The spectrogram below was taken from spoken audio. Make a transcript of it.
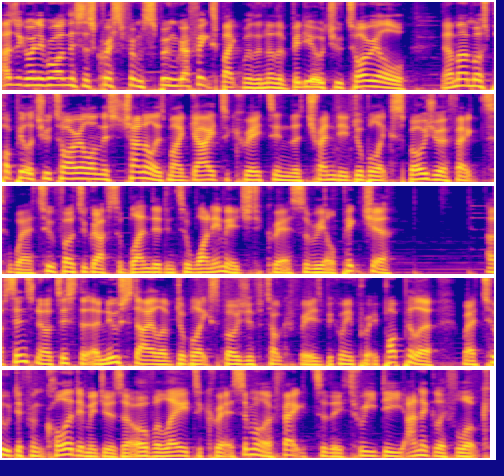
How's it going everyone? This is Chris from Spoon Graphics back with another video tutorial. Now my most popular tutorial on this channel is my guide to creating the trendy double exposure effect where two photographs are blended into one image to create a surreal picture. I've since noticed that a new style of double exposure photography is becoming pretty popular where two different coloured images are overlaid to create a similar effect to the 3D anaglyph look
